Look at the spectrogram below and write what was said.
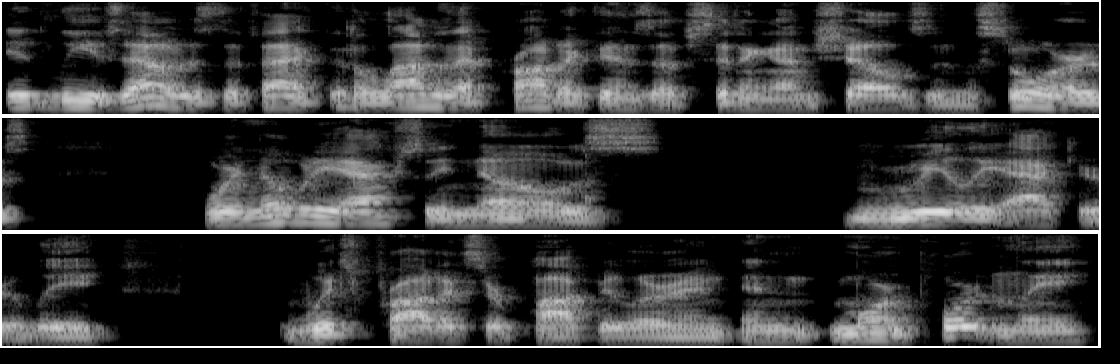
it leaves out is the fact that a lot of that product ends up sitting on shelves in the stores where nobody actually knows really accurately which products are popular. And, and more importantly,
